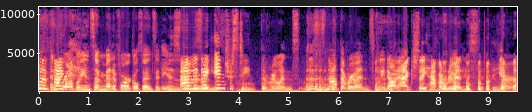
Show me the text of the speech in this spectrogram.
was And like. probably in some metaphorical sense, it is. The I was like, interesting. The ruins. This is not the ruins. We don't actually have a ruins here.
